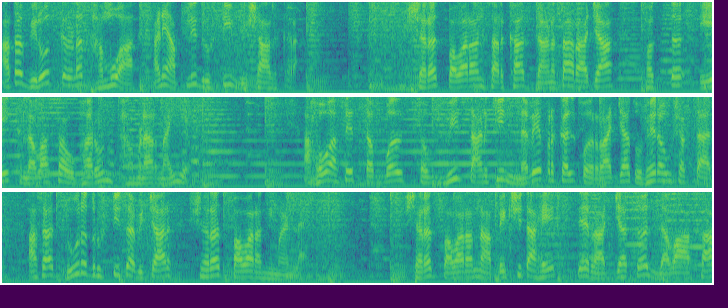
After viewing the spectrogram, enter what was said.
आता विरोध करणं थांबवा आणि आपली दृष्टी विशाल करा. शरद पवारांसारखा जाणता राजा फक्त एक लवासा उभारून थांबणार नाहीये. अहो असे तब्बल सव्वीस आणखी नवे प्रकल्प राज्यात उभे राहू शकतात असा दूरदृष्टीचा विचार शरद पवारांनी मांडलाय. शरद पवारांना अपेक्षित आहे ते राज्याचं लवासा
